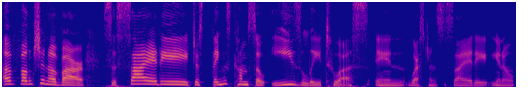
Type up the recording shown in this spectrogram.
a function of our society. Just things come so easily to us in Western society. You know,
